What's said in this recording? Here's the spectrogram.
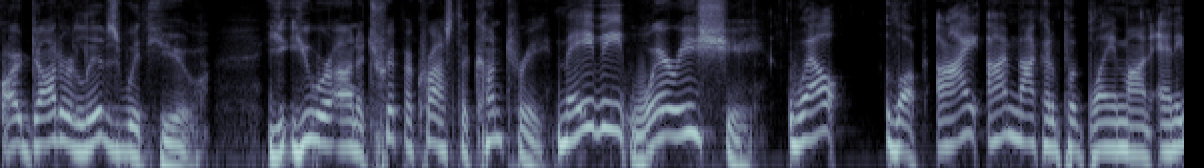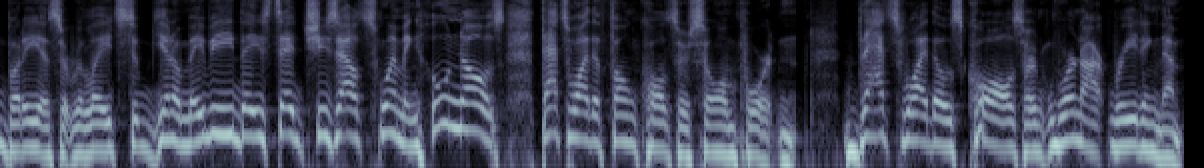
Our daughter lives with you. You, were on a trip across the country. Maybe. Where is she? Well, look, I, I'm not going to put blame on anybody as it relates to, you know, maybe they said she's out swimming. Who knows? That's why the phone calls are so important. That's why those calls are, we're not reading them.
